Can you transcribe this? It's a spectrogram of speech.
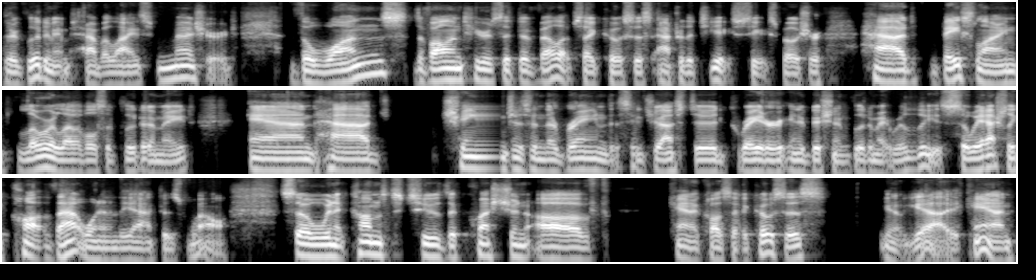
their glutamate metabolites measured. The ones, the volunteers that developed psychosis after the THC exposure had baseline lower levels of glutamate and had changes in their brain that suggested greater inhibition of glutamate release. So we actually caught that one in the act as well. So when it comes to the question of can it cause psychosis, you know, yeah, it can.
